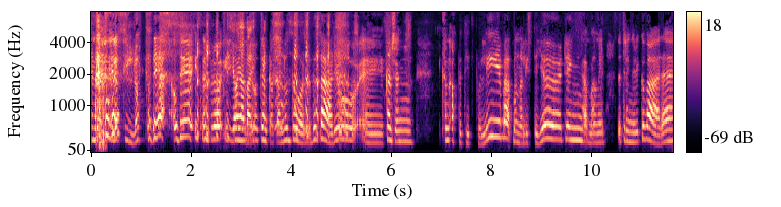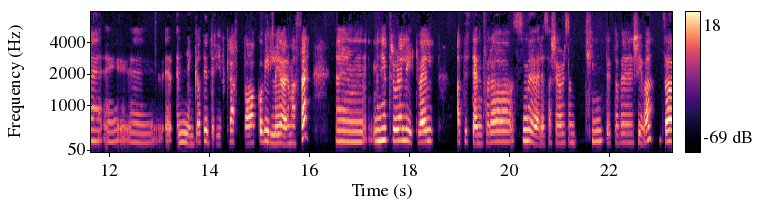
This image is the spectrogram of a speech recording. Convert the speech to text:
Tendens til å fylle opp. og det, og det istedenfor å, ja, å tenke at det er noe dårligere, så er det jo eh, kanskje en sånn appetitt på livet, at man har lyst til å gjøre ting. Vil, det trenger ikke å være eh, en negativ drivkraft bak å ville gjøre masse. Um, men jeg tror allikevel at istedenfor å smøre seg sjøl sånn tynt utover skiva, så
